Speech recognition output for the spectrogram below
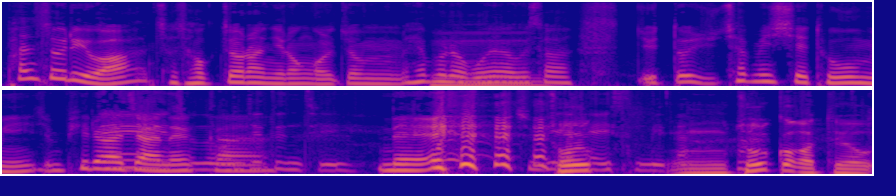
판소리와 저 적절한 이런 걸 좀 해보려고 음. 해요. 그래서 유- 또 유차민 씨의 도움이 좀 필요하지 네, 않을까. 저는 언제든지 네. 준비가 돼 있습니다. 음, 좋을 것 같아요.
